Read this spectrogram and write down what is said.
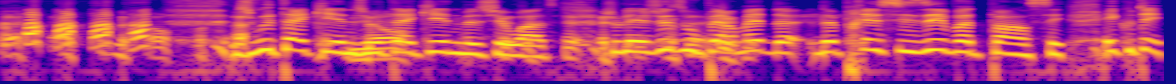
je vous taquine, je vous taquine, Monsieur Watts. Je voulais juste vous permettre de, de préciser votre pensée. Écoutez,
